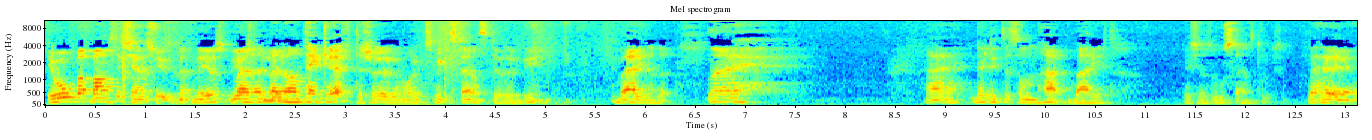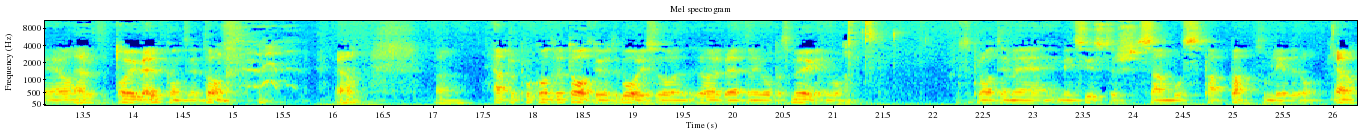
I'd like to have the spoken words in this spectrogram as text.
Jo, Ba- Bamse känns ju... Men, men just, just Men, när man tänker efter så var det inte så mycket svenskt över byn. Bergen där. Nej. Nej, Det är lite som här på berget. Det känns osvenskt också. Det här är... Ja, det var ju väldigt kontinentalt. Ja. ja. Apropå kontinentalt i Göteborg så har jag berättat när vi var på Smögen en gång. Och så pratade jag med min systers sambos pappa som levde då. Ja.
